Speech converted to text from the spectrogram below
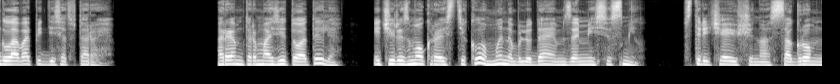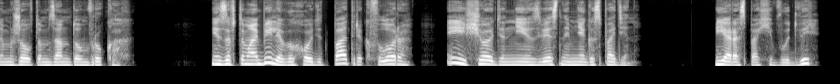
Глава 52. Рэм тормозит у отеля, и через мокрое стекло мы наблюдаем за миссис Мил, встречающей нас с огромным желтым зонтом в руках. Из автомобиля выходит Патрик, Флора и еще один неизвестный мне господин. Я распахиваю дверь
